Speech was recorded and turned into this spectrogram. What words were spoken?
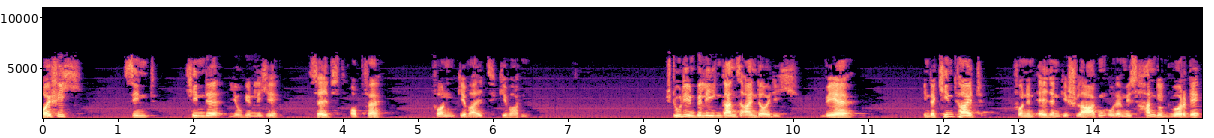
Häufig sind Kinder, Jugendliche selbst Opfer von Gewalt geworden. Studien belegen ganz eindeutig, wer in der Kindheit von den Eltern geschlagen oder misshandelt wurde,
